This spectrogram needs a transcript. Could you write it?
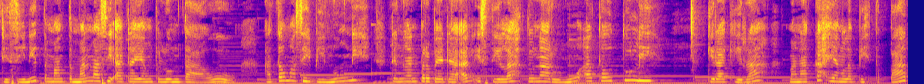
di sini teman-teman masih ada yang belum tahu atau masih bingung nih dengan perbedaan istilah tunarungu atau tuli. Kira-kira manakah yang lebih tepat?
